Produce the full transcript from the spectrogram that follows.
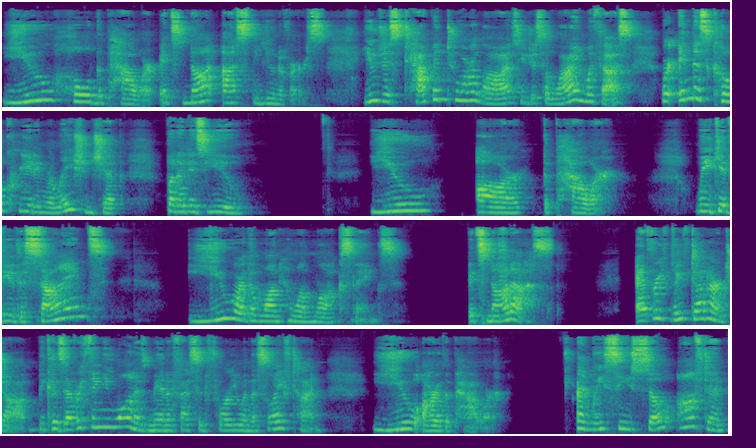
You hold the power. It's not us, the universe. You just tap into our laws, you just align with us. We're in this co creating relationship, but it is you. You are the power. We give you the signs. You are the one who unlocks things. It's not us every we've done our job because everything you want is manifested for you in this lifetime. You are the power. And we see so often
